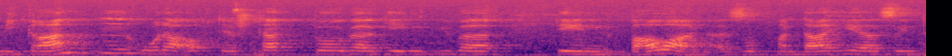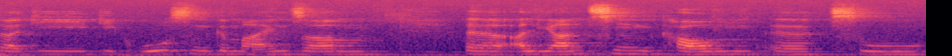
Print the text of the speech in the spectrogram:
Migranten oder auch der Stadtbürger gegenüber den Bauern. Also von daher sind da die, die großen gemeinsamen äh, Allianzen kaum äh, zu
